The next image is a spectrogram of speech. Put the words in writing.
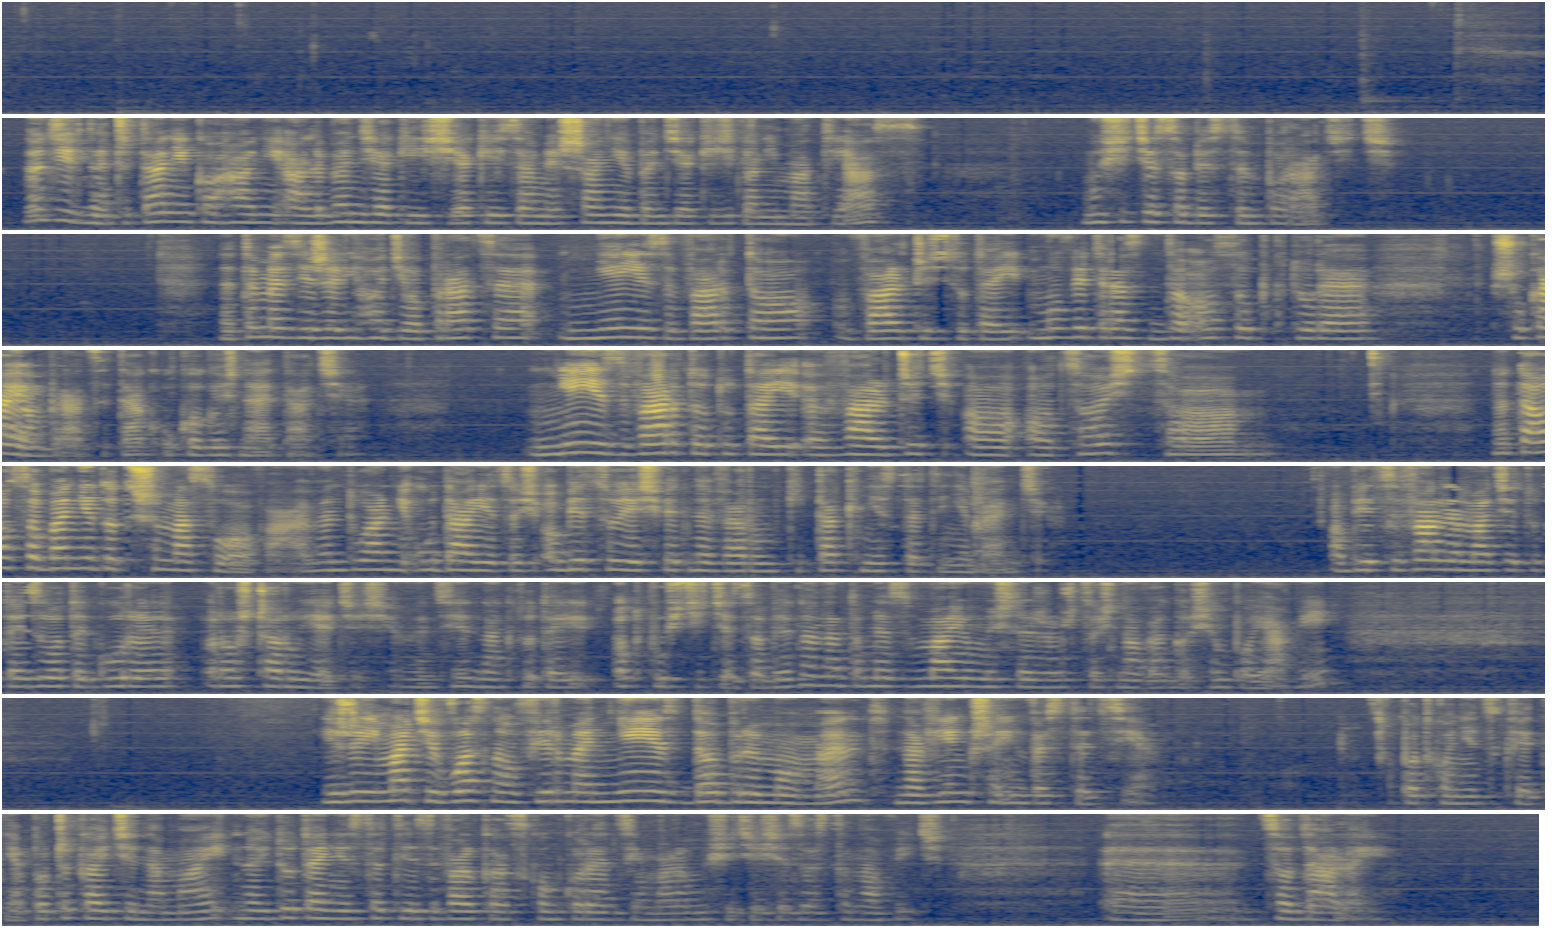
No dziwne czytanie, kochani, ale będzie jakieś, jakieś zamieszanie, będzie jakiś galimatias. Musicie sobie z tym poradzić. Natomiast jeżeli chodzi o pracę, nie jest warto walczyć tutaj. Mówię teraz do osób, które szukają pracy, tak, u kogoś na etacie. Nie jest warto tutaj walczyć o, o coś, co no ta osoba nie dotrzyma słowa, ewentualnie udaje coś, obiecuje świetne warunki, tak niestety nie będzie. Obiecywane macie tutaj złote góry, rozczarujecie się, więc jednak tutaj odpuścicie sobie. No natomiast w maju myślę, że już coś nowego się pojawi. Jeżeli macie własną firmę, nie jest dobry moment na większe inwestycje pod koniec kwietnia. Poczekajcie na maj. No i tutaj niestety jest walka z konkurencją, ale musicie się zastanowić, e, co dalej.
